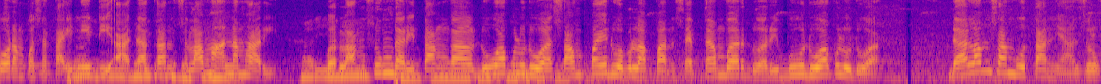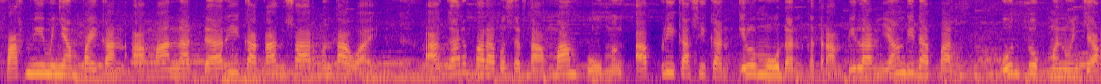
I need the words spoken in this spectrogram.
orang peserta ini diadakan selama enam hari, berlangsung dari tanggal 22 sampai 28 September 2022. Dalam sambutannya, Zulfahmi menyampaikan amanat dari Kakansar Mentawai agar para peserta mampu mengaplikasikan ilmu dan keterampilan yang didapat untuk menunjang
